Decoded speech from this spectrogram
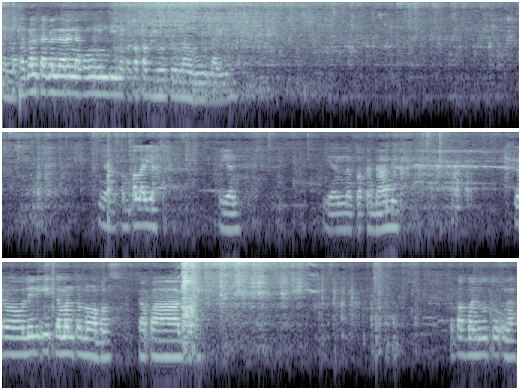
Yan, matagal-tagal na rin akong hindi nakakapagluto ng gulay. Yan, ampalaya. Ayan. Yan, napakadami. Pero liliit naman to mga boss. Kapag kapag maluto na.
